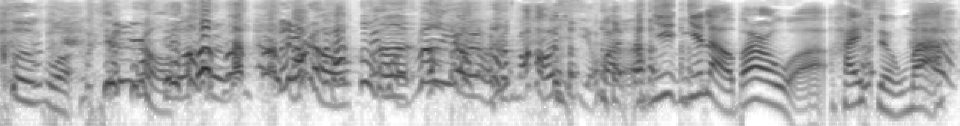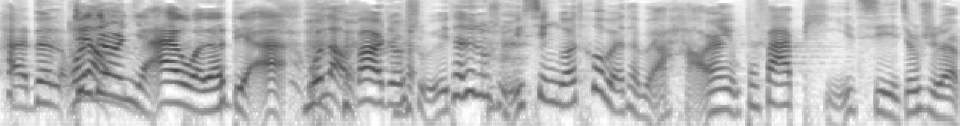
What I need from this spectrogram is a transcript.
困惑，温柔，温柔，温柔有什么好喜欢的？你你老伴儿我还行吧？还对了，这就是你爱我的点。我老伴儿就属于，他就属于性格特别特别好，然后也不发脾气，就是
